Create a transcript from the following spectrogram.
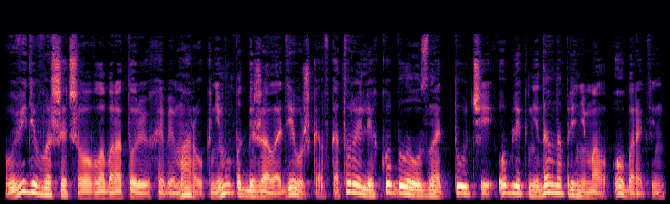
Увидев вошедшего в лабораторию Хэбимару, к нему подбежала девушка, в которой легко было узнать ту, чей облик недавно принимал оборотень.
